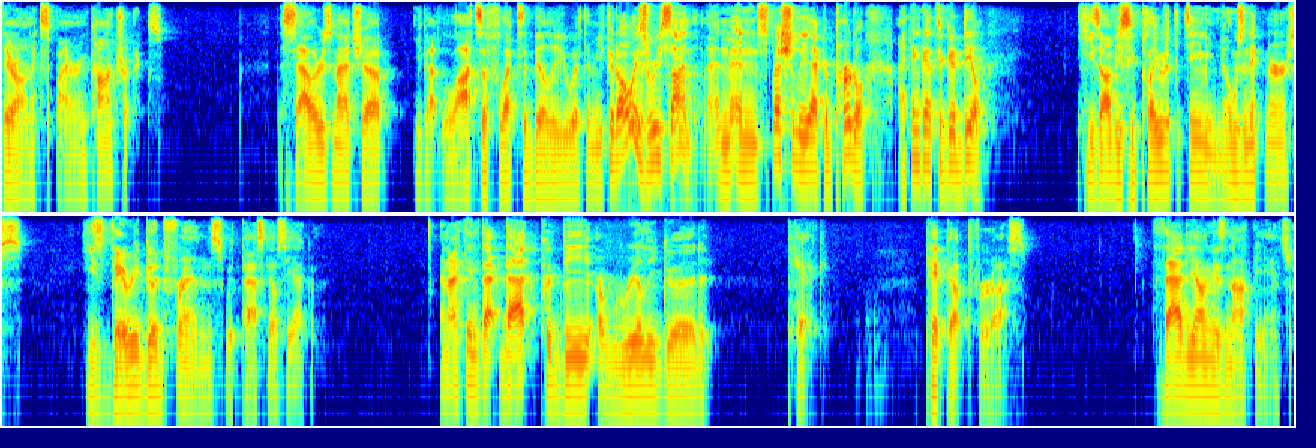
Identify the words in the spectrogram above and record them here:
they're on expiring contracts. The salaries match up. You got lots of flexibility with them. You could always re-sign them, and and especially Jakob Poeltl, I think that's a good deal. He's obviously played with the team. He knows Nick Nurse he's very good friends with Pascal Siakam. And I think that that could be a really good pick, pickup for us. Thad Young is not the answer.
